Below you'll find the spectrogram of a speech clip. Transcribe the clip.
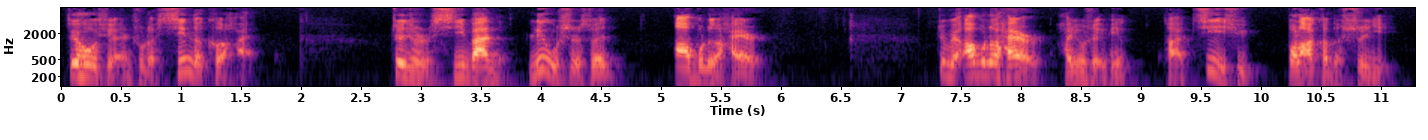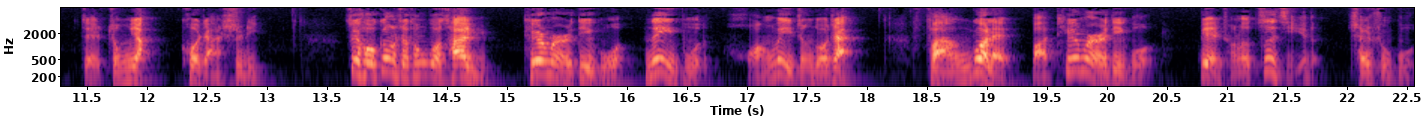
最后选出了新的可汗，这就是西班的六世孙阿布勒海尔。这位阿布勒海尔很有水平，他继续布拉克的事业，在中亚扩展势力，最后更是通过参与帖木儿帝国内部的皇位争夺战，反过来把帖木儿帝国变成了自己的臣属国。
